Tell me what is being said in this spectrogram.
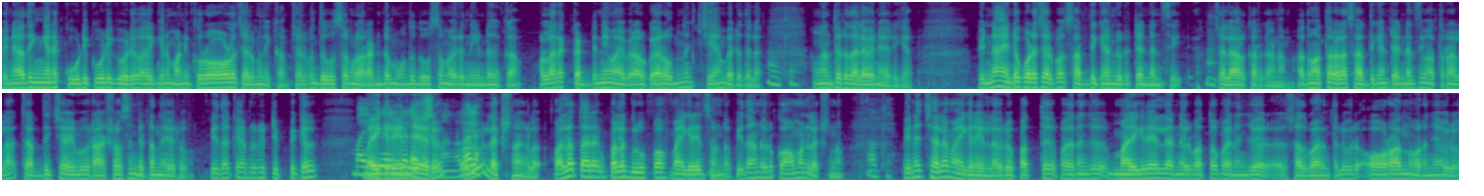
പിന്നെ അതിങ്ങനെ കൂടി കൂടി കൂടി അതിങ്ങനെ മണിക്കൂറോളം ചിലപ്പോൾ നിൽക്കാം. ചിലപ്പോൾ ദിവസങ്ങളോ രണ്ട് മൂന്ന് ദിവസം വരെ നീണ്ടു നിൽക്കാം. വളരെ കഠിനമായി വരും. അവർക്ക് വേറെ ഒന്നും ചെയ്യാൻ പറ്റത്തില്ല. അങ്ങനത്തെ ഒരു തലവേദനയായിരിക്കാം. പിന്നെ അതിന്റെ കൂടെ ചിലപ്പോൾ ഛർദ്ദിക്കാൻ ഒരു ടെൻഡൻസി ചില ആൾക്കാർ കാണാം. അത് മാത്രമല്ല ഛർദ്ദിക്കാൻ ടെൻഡൻസി മാത്രമല്ല ഛർദ്ദിച്ച് കഴിയുമ്പോൾ ഒരു ആശ്വാസം കിട്ടുന്നേ വരും അപ്പോൾ ഇതൊക്കെയാണ് ഒരു ടിപ്പിക്കൽ മൈഗ്രെയിന്റെ ഒരു ലക്ഷണങ്ങൾ ഒരു ലക്ഷണങ്ങൾ. പല തര പല ഗ്രൂപ്പ് ഓഫ് മൈഗ്രെയിൻസ് ഉണ്ട്. അപ്പോൾ ഇതാണ് ഒരു കോമൺ ലക്ഷണം. പിന്നെ ചില മൈഗ്രെയിനിൽ ഒരു പത്ത് പതിനഞ്ച് മൈഗ്രെയിനിൽ തന്നെ ഒരു പത്തോ പതിനഞ്ചോ ശതമാനത്തിൽ ഒരു ഓറ എന്ന് പറഞ്ഞ ഒരു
